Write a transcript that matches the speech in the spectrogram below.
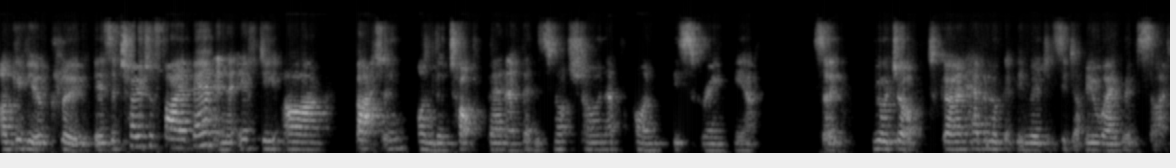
I'll give you a clue. There's a total fire ban and an FDR button on the top banner that is not showing up on this screen here. So your job to go and have a look at the Emergency WA website.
